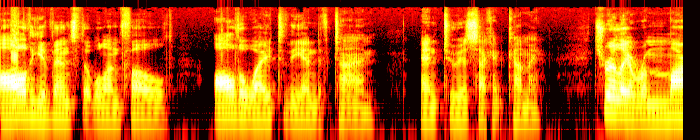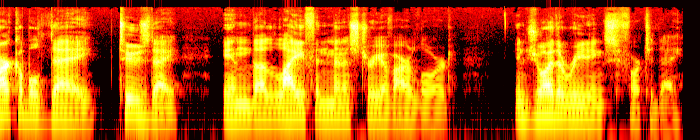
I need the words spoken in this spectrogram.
all the events that will unfold all the way to the end of time and to his second coming. It's really a remarkable day, Tuesday, in the life and ministry of our Lord. Enjoy the readings for today.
